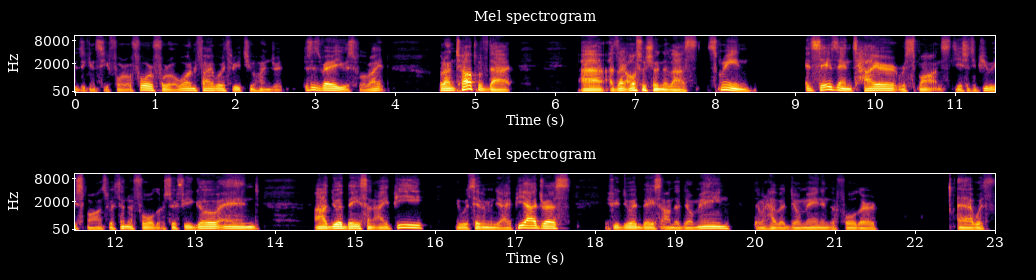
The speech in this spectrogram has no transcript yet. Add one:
as you can see 404, 401, 503, 200. This is very useful, right? But on top of that, uh, as I also showed in the last screen, it saves the entire response, the HTTP response within a folder. So if you go and uh, do it based on IP, it would save them in the IP address. If you do it based on the domain, then we'll have a domain in the folder uh, with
